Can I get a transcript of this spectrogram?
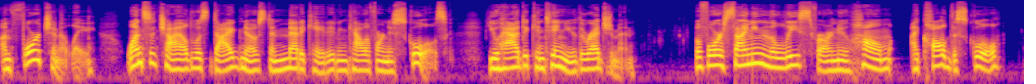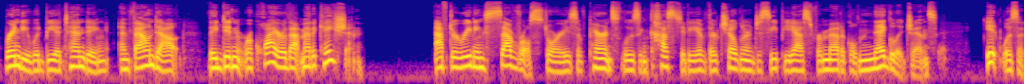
Unfortunately, once a child was diagnosed and medicated in California schools, you had to continue the regimen. Before signing the lease for our new home, I called the school Brindy would be attending and found out they didn't require that medication. After reading several stories of parents losing custody of their children to CPS for medical negligence, it was a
